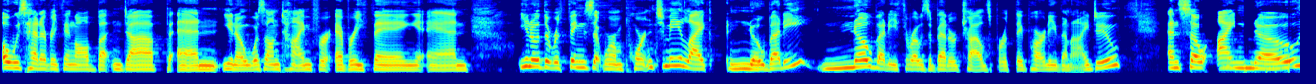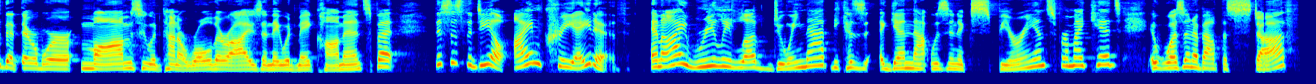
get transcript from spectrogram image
always had everything all buttoned up and, you know, was on time for everything. And, you know, there were things that were important to me, like nobody, nobody throws a better child's birthday party than I do. And so I know that there were moms who would kind of roll their eyes and they would make comments, but this is the deal. I'm creative. And I really loved doing that because, again, that was an experience for my kids. It wasn't about the stuff.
